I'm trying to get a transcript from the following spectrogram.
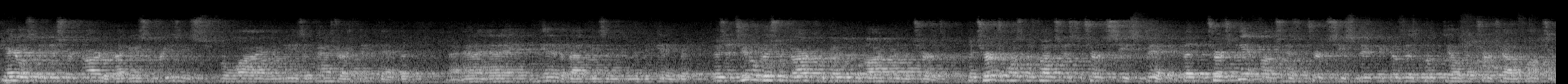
carelessly disregarded. I'll give some reasons for why, and me as a pastor, I think that. But and, I, and I hinted about these in, in, the beginning. But there's a general disregard for biblical doctrine in the church. The church wants to function as the church sees fit, but the church can't function as the church sees fit because this book tells the church how to function.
